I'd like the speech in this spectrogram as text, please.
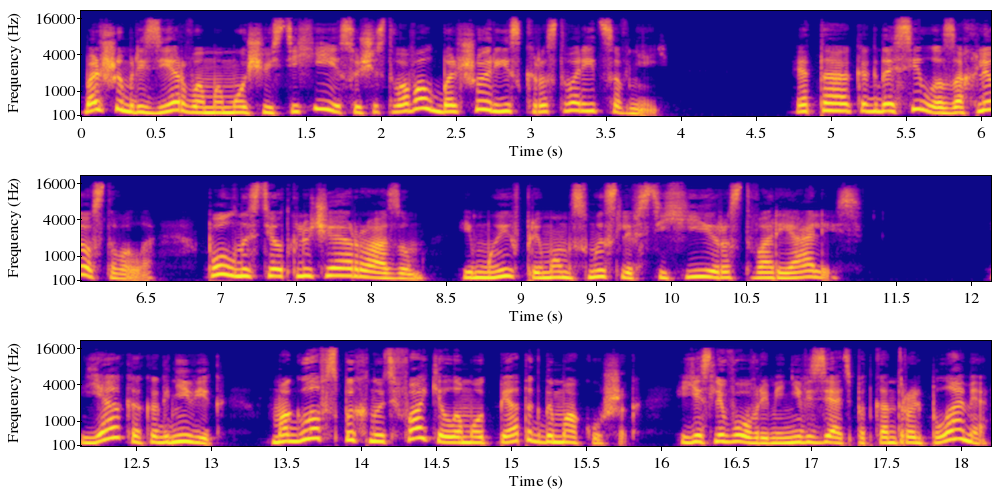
большим резервом и мощью стихии, существовал большой риск раствориться в ней. Это когда сила захлестывала, полностью отключая разум, и мы в прямом смысле в стихии растворялись. Я, как огневик, могла вспыхнуть факелом от пяток до макушек, и если вовремя не взять под контроль пламя,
